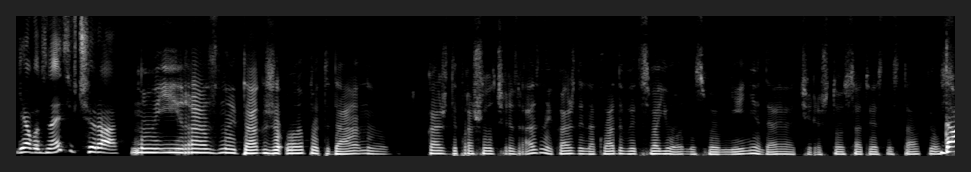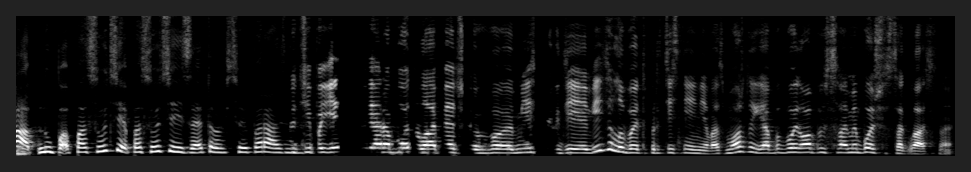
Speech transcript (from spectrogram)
Я вот, знаете, вчера... Ну и разный также опыт, да, ну, каждый прошел через разные, каждый накладывает свое на свое мнение, да, через что, соответственно, сталкивался. Да, ну, по, по сути, по сути, из-за этого все и по-разному. Ну, типа, если бы я работала, опять же, в месте, где я видела бы это притеснение, возможно, я бы была бы с вами больше согласна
